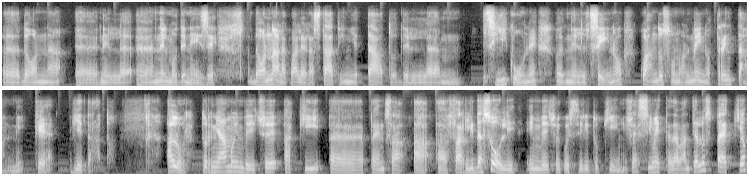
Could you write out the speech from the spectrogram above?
eh, donna eh, nel, nel, modenese, donna alla quale era stato iniettato del... Um, silicone eh, nel seno quando sono almeno 30 anni che è vietato. Allora, torniamo invece a chi eh, pensa a, a, farli da soli invece questi ritocchini, cioè si mette davanti allo specchio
